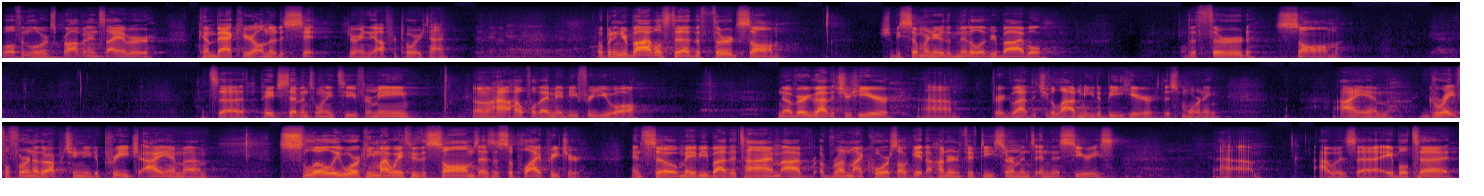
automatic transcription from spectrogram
Well, if in the Lord's providence I ever come back here, I'll know to sit during the offertory time. Opening your Bibles to the third psalm. Should be somewhere near the middle of your Bible. The third psalm. That's uh, page 722 for me. Don't know how helpful that may be for you all. No, very glad that you're here. Um, very glad that you've allowed me to be here this morning. I am grateful for another opportunity to preach. I am um, slowly working my way through the Psalms as a supply preacher. And so maybe by the time I've run my course, I'll get 150 sermons in this series. Um, I was uh, able to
